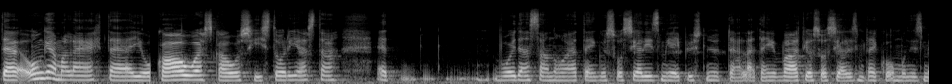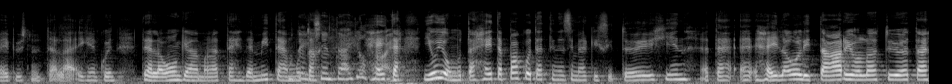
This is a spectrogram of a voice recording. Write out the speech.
Tämä ongelma lähtee jo kauas, kauas historiasta. Et voidaan sanoa, että niin sosialismi ei pystynyt tällä, tai valtiososialismi tai kommunismi ei pystynyt tällä, ikään kuin tällä ongelmalla tehdä mitään. Mutta, mutta heitä, joo, joo, mutta heitä pakotettiin esimerkiksi töihin, että heillä oli tarjolla työtä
